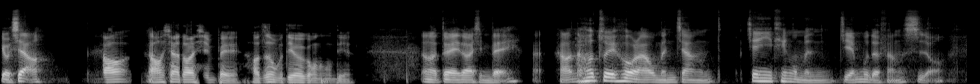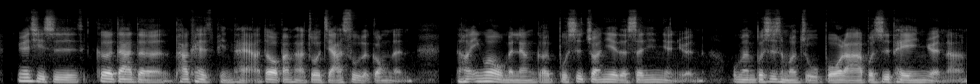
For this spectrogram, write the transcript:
有效。好，然后现在都在新北。好，这是我们第二个共同点。嗯，对，都在新北。好，然后最后啦，我们讲建议听我们节目的方式哦。因为其实各大的 podcast 平台啊都有办法做加速的功能，然后因为我们两个不是专业的声音演员，我们不是什么主播啦，不是配音员啦，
